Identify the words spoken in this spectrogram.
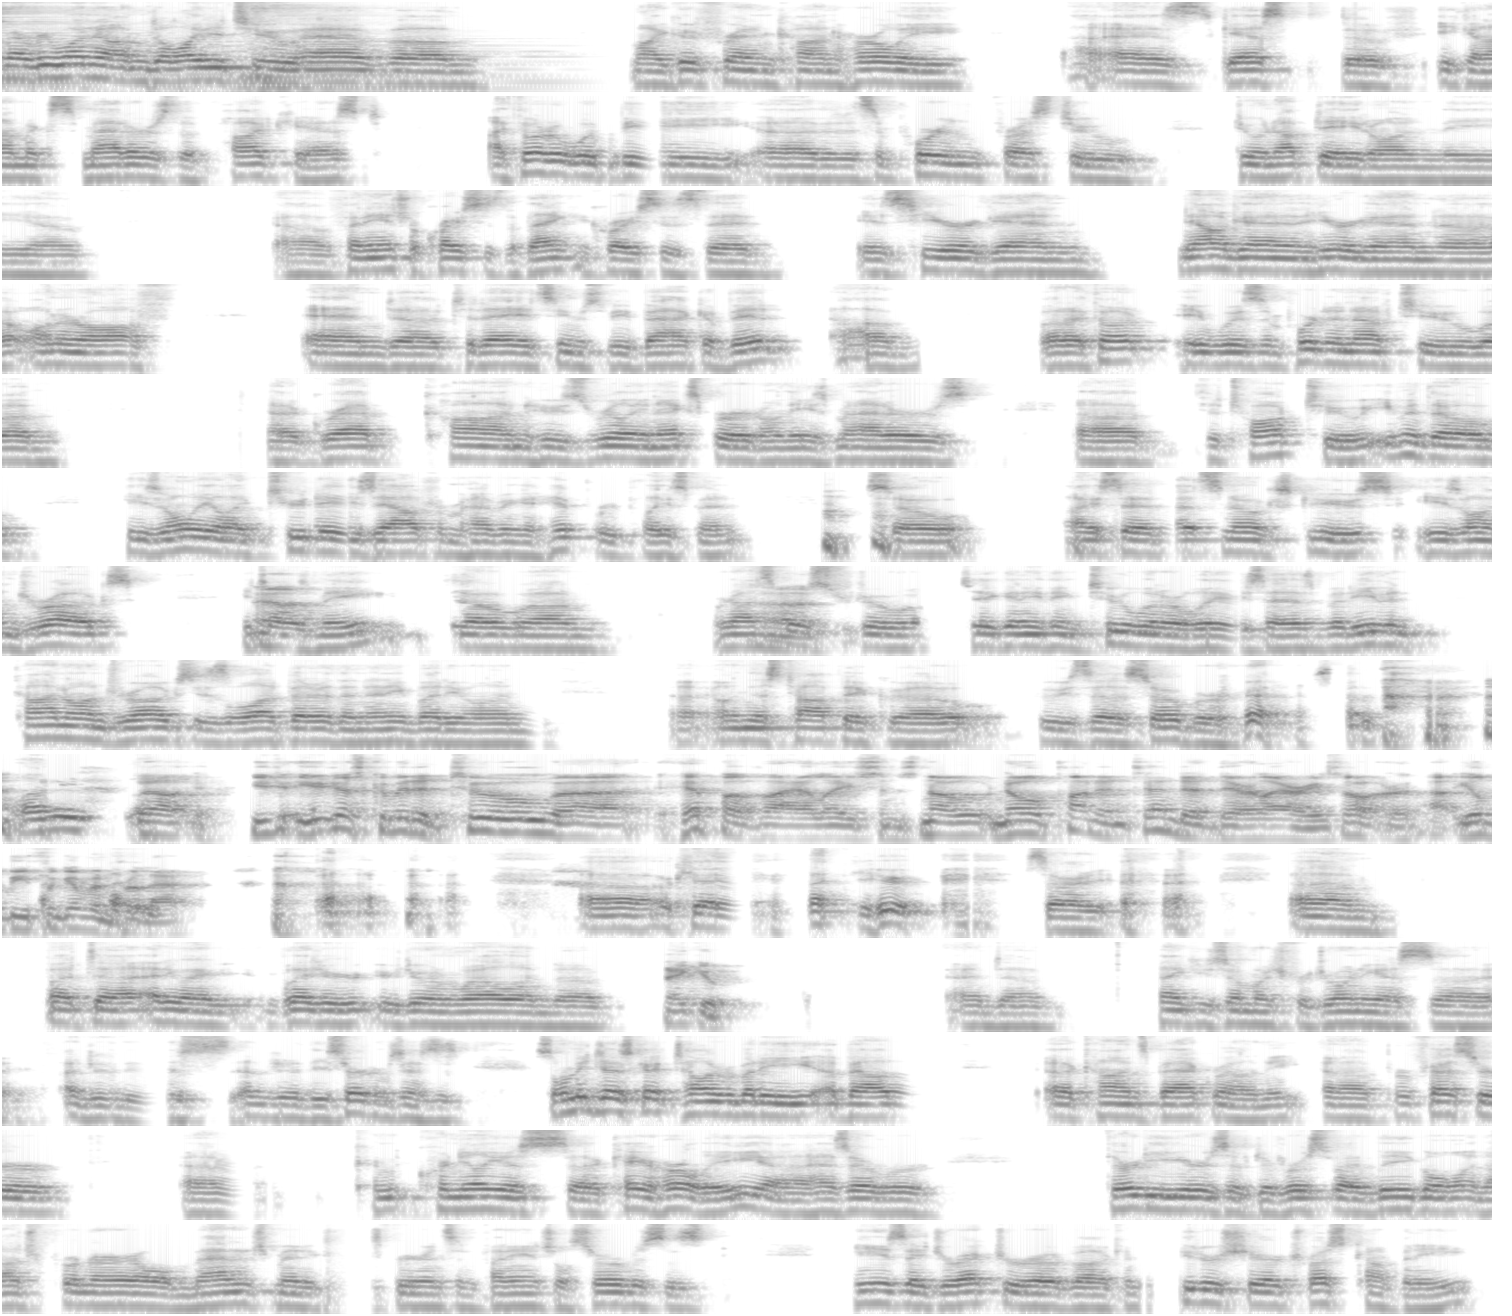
Welcome, everyone. I'm delighted to have um, my good friend Con Hurley uh, as guest of Economics Matters, the podcast. I thought it would be uh, that it's important for us to do an update on the uh, uh financial crisis, the banking crisis that is here again, now again, here again, uh, on and off. And uh, today it seems to be back a bit. Um, but I thought it was important enough to um, uh, grab Con, who's really an expert on these matters, uh, to talk to, even though he's only like two days out from having a hip replacement. so I said, that's no excuse. He's on drugs, he tells me. So um, we're not uh. supposed to take anything too literally, he says, but even Con on drugs is a lot better than anybody on. Uh, on this topic, uh, who's uh, sober. so let me. well, you, you just committed two uh, HIPAA violations. No, no pun intended there, Larry. So uh, you'll be forgiven for that. Uh, okay, thank you. Sorry, um, but uh, anyway, I'm glad you're you're doing well, and uh, thank you. And thank you so much for joining us under this under these circumstances. So let me just tell everybody about uh, background. He, uh, Professor uh, Cornelius uh, K. Hurley uh, has over 30 years of diversified legal and entrepreneurial management experience in financial services. He is a director of a Computershare Trust Company.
